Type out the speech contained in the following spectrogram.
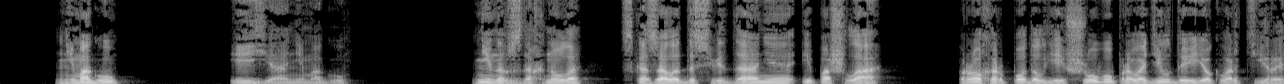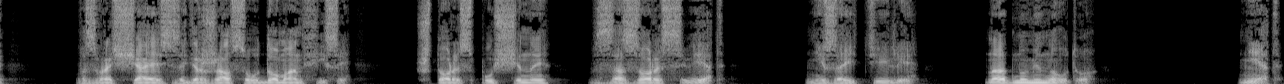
— Не могу. — И я не могу. Нина вздохнула, сказала «до свидания» и пошла. Прохор подал ей шубу, проводил до ее квартиры. Возвращаясь, задержался у дома Анфисы. Шторы спущены, в зазоры свет. Не зайти ли? На одну минуту. Нет,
